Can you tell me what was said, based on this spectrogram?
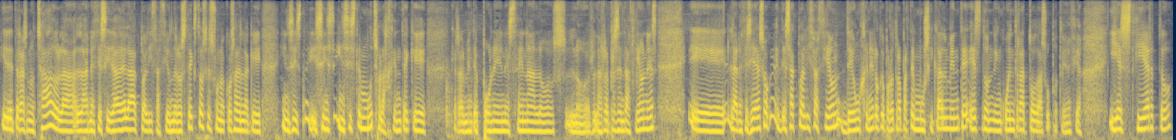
y de trasnochado. La, la necesidad de la actualización de los textos es una cosa en la que insiste- insiste mucho la gente que, que realmente pone en escena los, las representaciones, eh, la necesidad de esa actualización de un género que por otra parte musicalmente es donde encuentra toda su potencia. Y es cierto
